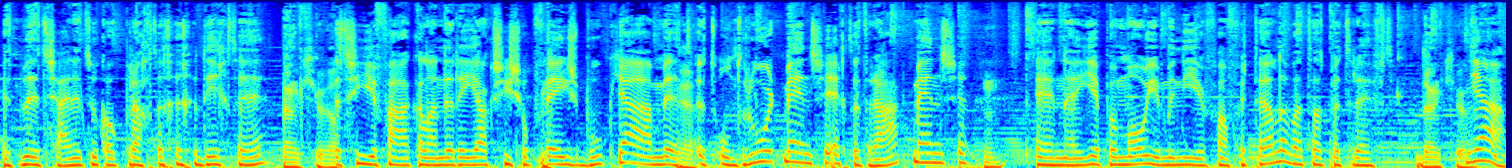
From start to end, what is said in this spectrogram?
Het, het zijn natuurlijk ook prachtige gedichten, hè? Dankjewel. Dat zie je vaak al aan de reacties op Facebook. Ja, met, Ja. het ontroert mensen, echt, het raakt mensen. Hm. En eh, je hebt een mooie manier van vertellen wat dat betreft. Dankjewel. Ja,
